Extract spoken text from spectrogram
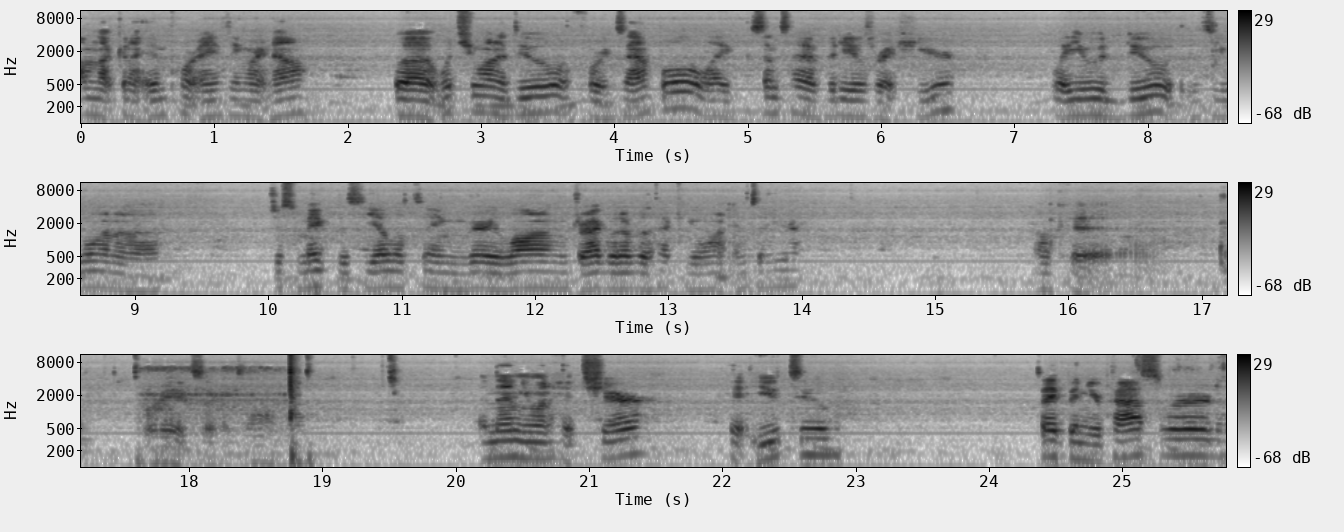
I'm not going to import anything right now. But what you want to do, for example, like since I have videos right here, what you would do is you want to just make this yellow thing very long, drag whatever the heck you want into here. Okay, 48 seconds long. And then you want to hit share, hit YouTube, type in your password,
